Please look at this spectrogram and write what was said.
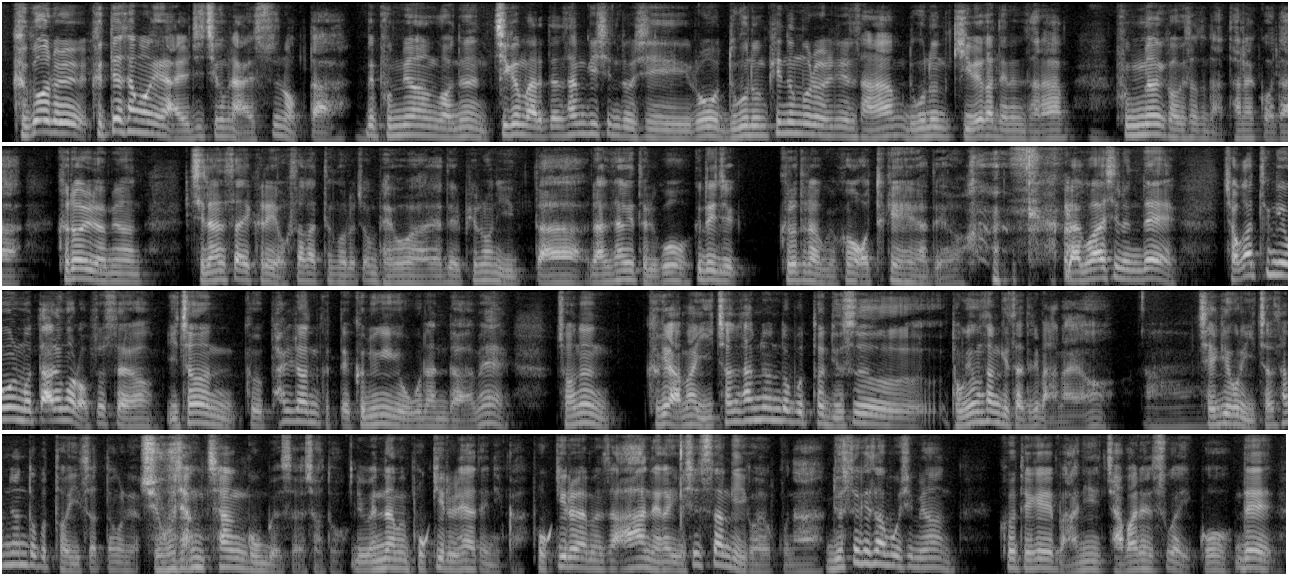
그거를 그때 상황에 알지 지금은 알 수는 없다. 근데 분명한 거는 지금 말했던 삼기 신도시로 누구는 피눈물을 흘리는 사람, 누구는 기회가 되는 사람 분명히 거기서도 나타날 거다. 그러려면 지난 사이클의 역사 같은 거를 좀 배워야 될 필요는 있다라는 생각이 들고 근데 이제 그러더라고요. 그건 어떻게 해야 돼요? 라고 하시는데 저 같은 경우는 뭐 다른 건 없었어요. 2008년 그때 금융위기 오고 난 다음에 저는 그게 아마 2003년도부터 뉴스 동영상 기사들이 많아요. 아. 제 기억으로 2003년도부터 있었던 걸 주구장창 공부했어요, 저도. 왜냐하면 복귀를 해야 되니까. 복귀를 하면서, 아, 내가 이거 실수한 게 이거였구나. 뉴스 기사 보시면 그거 되게 많이 잡아낼 수가 있고. 근데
